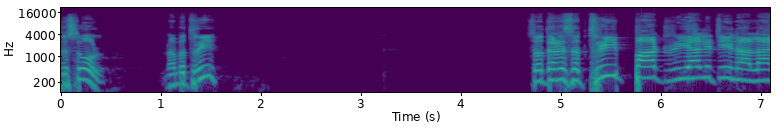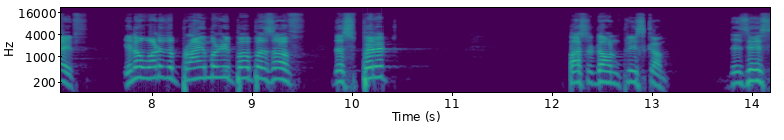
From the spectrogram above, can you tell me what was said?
the soul. Number three. So there is a three part reality in our life. You know what is the primary purpose of the spirit? Pastor Don, please come. This is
